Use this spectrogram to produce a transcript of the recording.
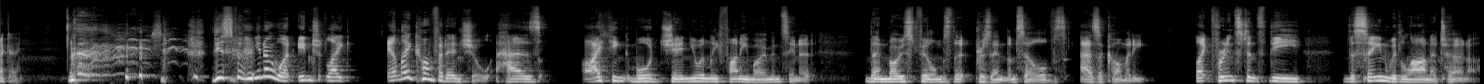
okay. This you know what? Int- like, LA Confidential has, I think, more genuinely funny moments in it than most films that present themselves as a comedy. Like, for instance, the the scene with Lana Turner,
